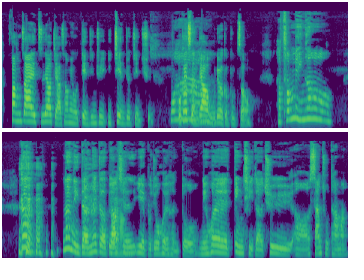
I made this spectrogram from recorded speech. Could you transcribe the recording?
放在资料夹上面，我点进去一键就进去，我可以省掉五六个步骤。好聪明哦！那 那你的那个标签页不就会很多？啊、你会定期的去呃删除它吗？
